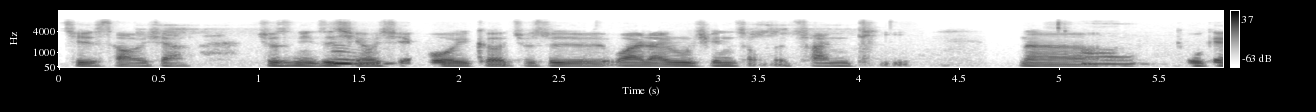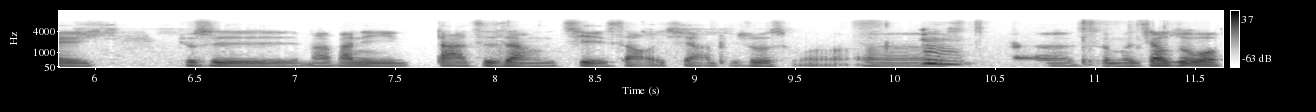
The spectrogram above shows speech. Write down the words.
介绍一下，就是你之前有写过一个就是外来入侵种的专题，那我给就是麻烦你大致上介绍一下，比如说什么呃呃什么叫做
